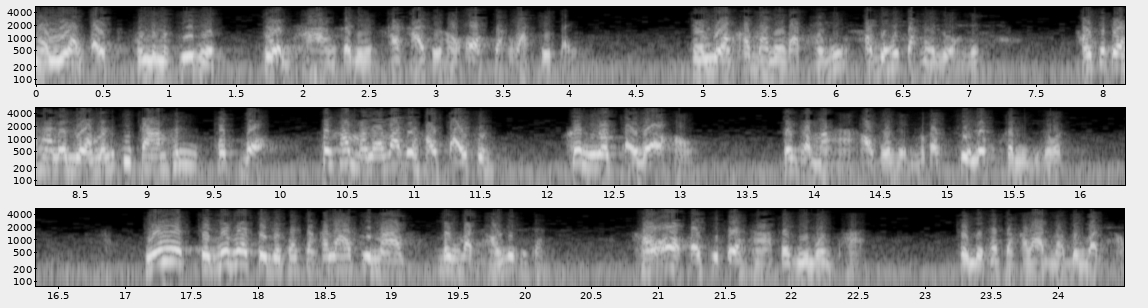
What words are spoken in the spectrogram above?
นายหลวงไปคุณเมื่อกี้เนี่ยส่วนทางกันนี่คล้ายๆคือเขาออกจากวัดที่ไปในหลวงเข้ามาในวัดแถวนี้เขาไม่รู้จักในหลวงนี่เขาจะไปหาในหลวงมันที่ตามเพิ่นพบบอก เพิ่นเข้ามาในวัดที่เขาไปคุณขึ้นรถไปแล้วเขาเพิ่นก็มาหาเขาบ่เห็นมันก็ขี่รถกันหนีรถนี่สมมติว่าเป็นพระสังฆราชที่มาเบิ่งวัดเขานี่คือกันเขาออกไปที่ไปหาไปมีมนพระเป็นพระสังฆราชมาเบิ่งวัดเขา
